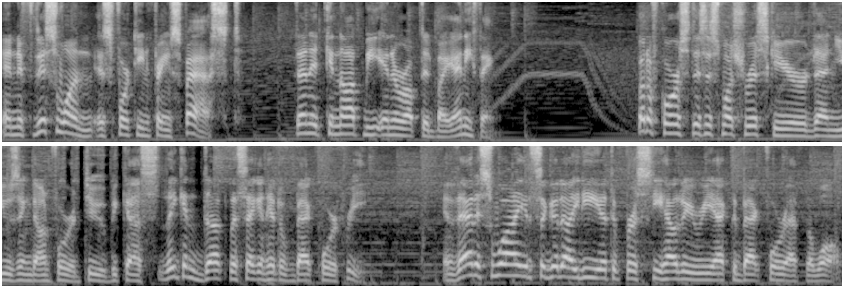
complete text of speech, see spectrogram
and if this one is 14 frames fast, then it cannot be interrupted by anything. But of course, this is much riskier than using down forward 2 because they can duck the second hit of back 4 free. And that is why it's a good idea to first see how they react to back 4 at the wall.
